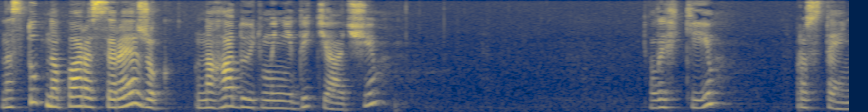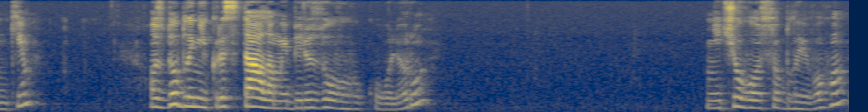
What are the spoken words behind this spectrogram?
Наступна пара сережок нагадують мені дитячі, легкі, простенькі, оздоблені кристалами бірюзового кольору. Нічого особливого,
